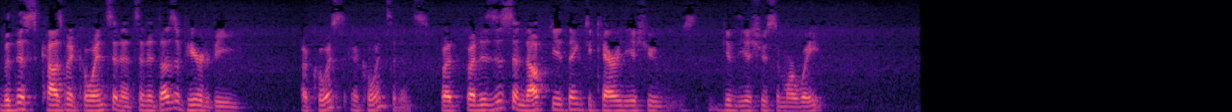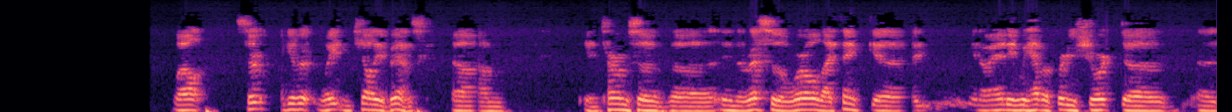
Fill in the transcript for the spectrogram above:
with this cosmic coincidence, and it does appear to be a, co- a coincidence. But but is this enough? Do you think to carry the issue, give the issue some more weight? Well, certainly give it weight in Chelyabinsk. Um, in terms of uh, in the rest of the world, I think uh, you know, Andy, we have a pretty short uh, uh,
